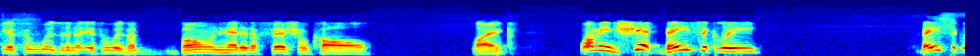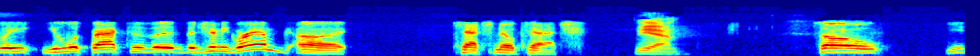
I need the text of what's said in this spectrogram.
if it was an if it was a boneheaded official call, like, well, I mean, shit. Basically, basically, you look back to the the Jimmy Graham uh, catch no catch. Yeah. So you,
